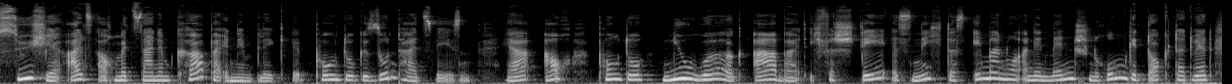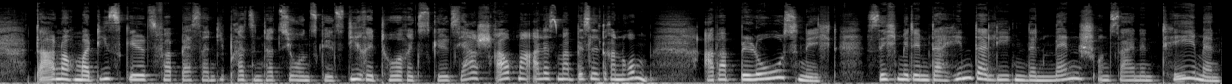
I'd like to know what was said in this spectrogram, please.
Psyche als auch mit seinem Körper in den Blick, äh, puncto Gesundheitswesen, ja, auch puncto New Work, Arbeit. Ich verstehe es nicht, dass immer nur an den Menschen rumgedoktert wird, da nochmal die Skills verbessern, die Präsentationsskills, die Rhetorik-Skills, ja, schraub mal alles mal ein bisschen dran rum. Aber bloß nicht, sich mit dem dahinterliegenden Mensch und seinen Themen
